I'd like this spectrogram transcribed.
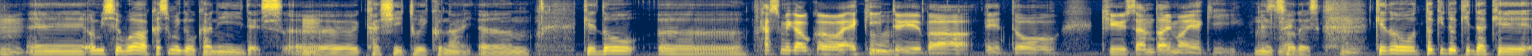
うん。えーお店は霞ヶ丘にです。uh, 貸しといくない。Um, けど、uh, 霞ヶ丘は駅といえば、えっ、と、九三大前駅うん、ですね。そうです。うんけど、時々だけ、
